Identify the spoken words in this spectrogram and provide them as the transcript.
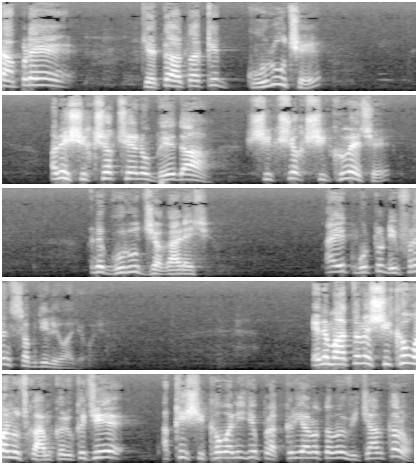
આપણે કહેતા હતા કે ગુરુ છે અને શિક્ષક છે, એનો ભેદ આ શિક્ષક શીખવે છે અને ગુરુ જગાડે છે. આ એક મોટો ડિફરન્સ સમજી લેવા જેવો છે. એને માત્ર શીખવવાનું જ કામ કર્યું કે જે આખી શીખવવાની જે પ્રક્રિયાનો તમે વિચાર કરો,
